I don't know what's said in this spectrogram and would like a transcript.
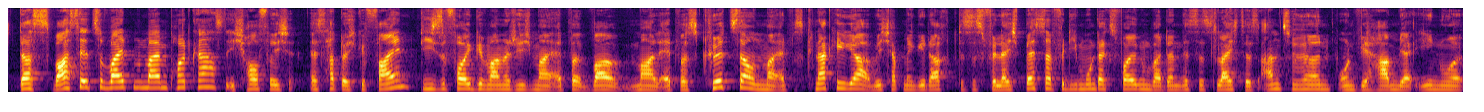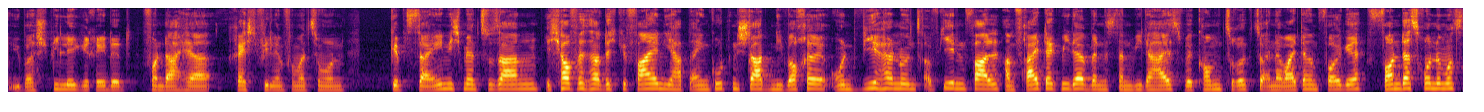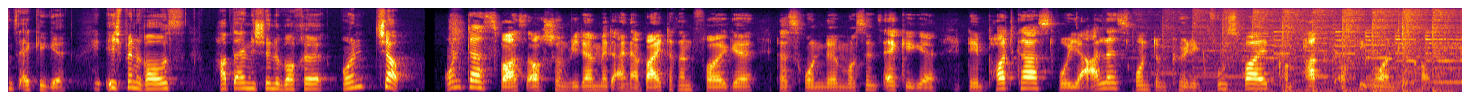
das war's jetzt soweit mit meinem Podcast. Ich hoffe, ich, es hat euch gefallen. Diese Folge war natürlich mal, etwa, war mal etwas kürzer und mal etwas knackiger, aber ich habe mir gedacht, das ist vielleicht besser für die Montagsfolgen, weil dann ist es leichter es anzuhören und wir haben ja eh nur über Spiele geredet. Von daher recht viele Informationen gibt es da eh nicht mehr zu sagen. Ich hoffe, es hat euch gefallen. Ihr habt einen guten Start in die Woche und wir hören uns auf jeden Fall am Freitag wieder, wenn es dann wieder heißt, willkommen zurück zu einer weiteren Folge von Das Runde muss ins Eckige. Ich bin raus, habt eine schöne Woche und ciao. Und das war's auch schon wieder mit einer weiteren Folge Das Runde muss ins Eckige, dem Podcast, wo ihr alles rund um König Fußball kompakt auf die Ohren bekommt.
